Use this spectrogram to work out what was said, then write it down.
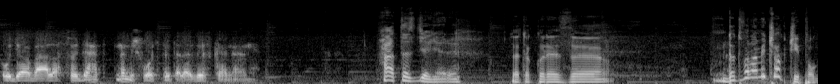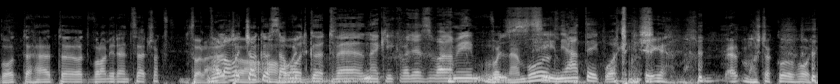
ugye a válasz, hogy de hát nem is volt kötelező szkennelni. Hát ez gyönyörű. Tehát akkor ez... De ott valami csak csipogott, tehát ö, valami rendszer csak fölállt. Valahogy a- csak össze ahogy- volt kötve nekik, vagy ez valami Vagy nem volt? színjáték volt? Igen, most akkor hogy?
